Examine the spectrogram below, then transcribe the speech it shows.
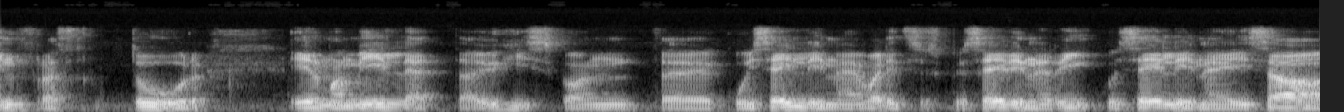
infrastruktuur, ilma milleta ühiskond äh, kui selline, valitsus kui selline, riik kui selline ei saa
